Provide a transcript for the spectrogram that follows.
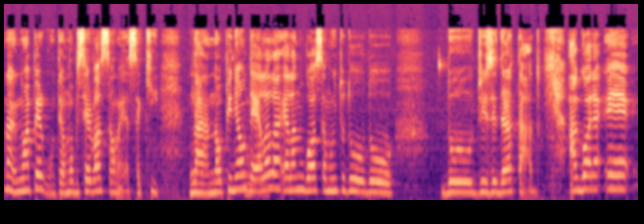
Não, não é pergunta, é uma observação essa aqui. Na, na opinião dela, ela, ela não gosta muito do, do, do desidratado. Agora, é,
